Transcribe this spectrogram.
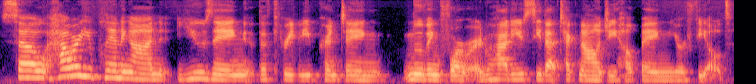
So, how are you planning on using the 3D printing moving forward? How do you see that technology helping your field?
